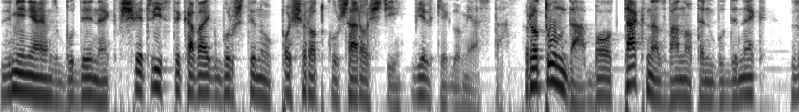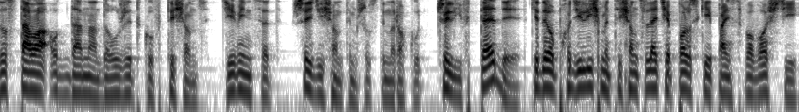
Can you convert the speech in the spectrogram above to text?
zmieniając budynek w świetlisty kawałek bursztynu pośrodku szarości wielkiego miasta. Rotunda, bo tak nazwano ten budynek, została oddana do użytku w 1966 roku, czyli wtedy, kiedy obchodziliśmy tysiąclecie polskiej państwowości,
